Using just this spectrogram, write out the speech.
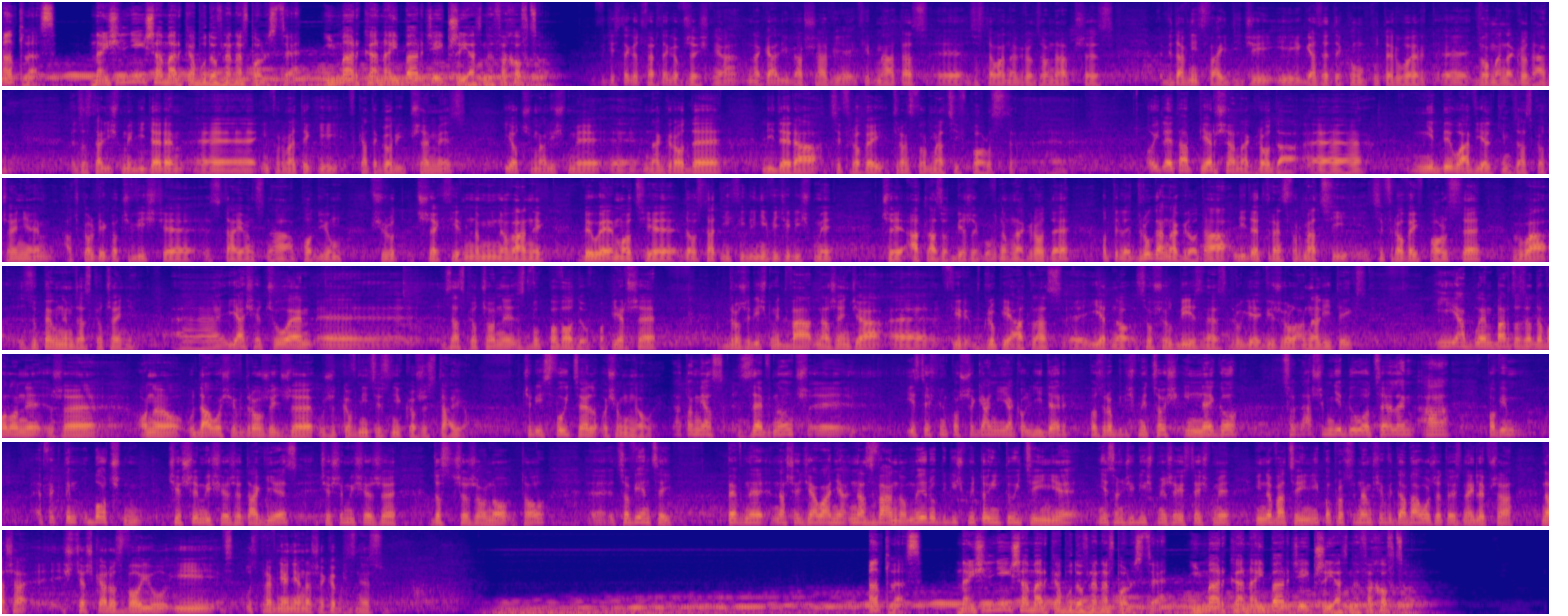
Atlas. Najsilniejsza marka budowlana w Polsce i marka najbardziej przyjazna fachowcom. 24 września na gali w Warszawie firma Atlas e, została nagrodzona przez wydawnictwo IDG i gazetę Computer World e, dwoma nagrodami. Zostaliśmy liderem e, informatyki w kategorii przemysł i otrzymaliśmy nagrodę lidera cyfrowej transformacji w Polsce. O ile ta pierwsza nagroda nie była wielkim zaskoczeniem, aczkolwiek oczywiście stając na podium wśród trzech firm nominowanych były emocje. Do ostatniej chwili nie wiedzieliśmy, czy Atlas odbierze główną nagrodę. O tyle druga nagroda, lider transformacji cyfrowej w Polsce, była zupełnym zaskoczeniem. E, Ja się czułem e, zaskoczony z dwóch powodów. Po pierwsze, Wdrożyliśmy dwa narzędzia e, w grupie Atlas. E, Jedno Social Business, drugie Visual Analytics. I ja byłem bardzo zadowolony, że ono udało się wdrożyć, że użytkownicy z nich korzystają. Czyli swój cel osiągnąłem. Natomiast z zewnątrz e, jesteśmy postrzegani jako lider, bo zrobiliśmy coś innego, co naszym nie było celem, a powiem efektem ubocznym. Cieszymy się, że tak jest, cieszymy się, że dostrzeżono to. E, Co więcej, pewne nasze działania nazwano. My robiliśmy to intuicyjnie, nie sądziliśmy, że jesteśmy innowacyjni, po prostu nam się wydawało, że to jest najlepsza nasza e, ścieżka rozwoju i usprawniania naszego biznesu. Atlas. Najsilniejsza marka budowlana w Polsce i marka najbardziej przyjazna fachowcom.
